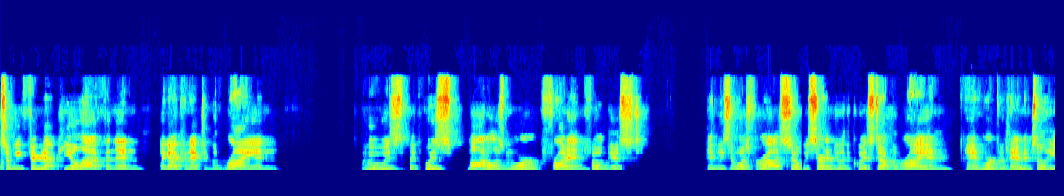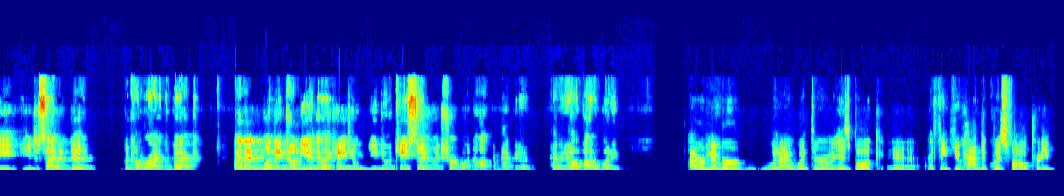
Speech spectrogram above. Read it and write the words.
so we figured out PLF, and then I got connected with Ryan, who was the quiz model is more front end focused. At least it was for us. So we started doing the quiz stuff with Ryan and worked with him until he he decided to become Ryan Levesque. And then when they come to you and they're like, "Hey, can you do a case study?" I'm like, "Sure, why not? I'm happy to happy to help out a buddy." I remember when I went through his book, uh, I think you had the quiz funnel pretty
